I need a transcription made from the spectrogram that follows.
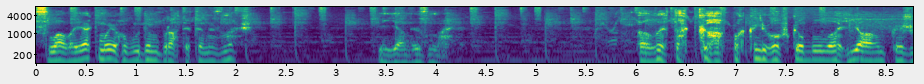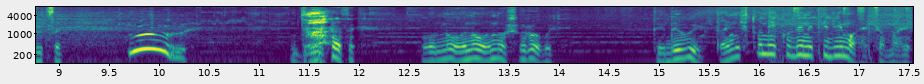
Слава, як ми його будемо брати, ти не знаєш? І я не знаю. Але така покльовка була, я вам кажу це. У, воно, воно, воно що робить? Ти диви, та ніхто нікуди не підіймається навіть.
